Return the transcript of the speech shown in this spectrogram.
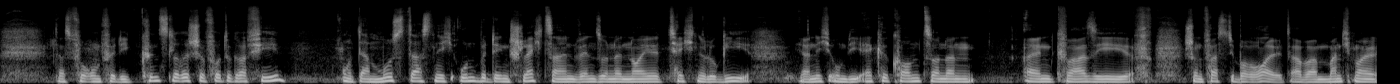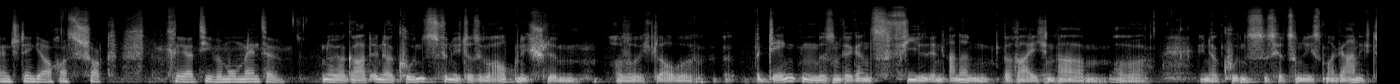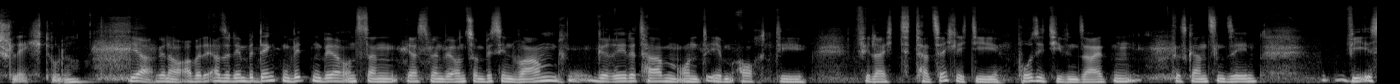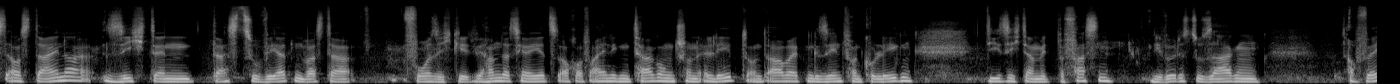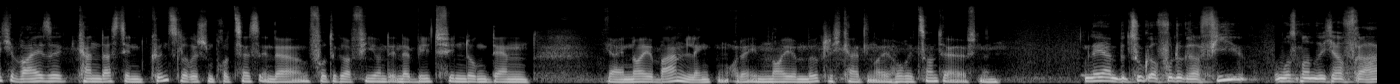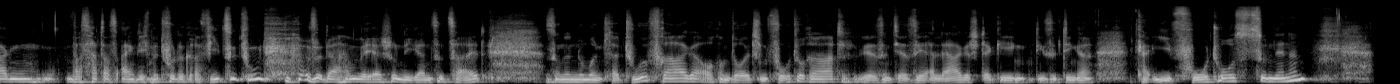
das Forum für die künstlerische Fotografie. Und da muss das nicht unbedingt schlecht sein, wenn so eine neue Technologie ja nicht um die Ecke kommt, sondern einen quasi schon fast überrollt. Aber manchmal entstehen ja auch aus Schock kreative Momente. Naja, gerade in der Kunst finde ich das überhaupt nicht schlimm. Also ich glaube, Bedenken müssen wir ganz viel in anderen Bereichen haben. Aber in der Kunst ist ja zunächst mal gar nichts schlecht, oder? Ja, genau. Aber also den Bedenken widmen wir uns dann erst, wenn wir uns so ein bisschen warm geredet haben und eben auch die vielleicht tatsächlich die positiven Seiten des Ganzen sehen. Wie ist aus deiner Sicht denn das zu werten, was da vor sich geht. Wir haben das ja jetzt auch auf einigen Tagungen schon erlebt und Arbeiten gesehen von Kollegen, die sich damit befassen. Wie würdest du sagen, auf welche Weise kann das den künstlerischen Prozess in der Fotografie und in der Bildfindung denn ja, in neue Bahnen lenken oder ihm neue Möglichkeiten, neue Horizonte eröffnen? Naja, in Bezug auf Fotografie muss man sich ja fragen, was hat das eigentlich mit Fotografie zu tun? Also da haben wir ja schon die ganze Zeit so eine Nomenklaturfrage, auch im deutschen Fotorat. Wir sind ja sehr allergisch dagegen, diese Dinger KI-Fotos zu nennen.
